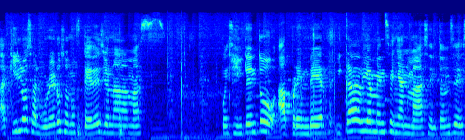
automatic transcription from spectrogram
Aquí los albureros son ustedes, yo nada más pues intento aprender y cada día me enseñan más, entonces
